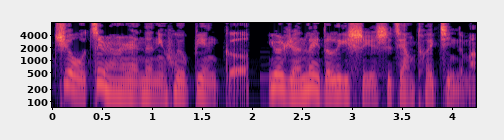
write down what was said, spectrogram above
就自然而然的你会有变革，因为人类的历史也是这样推进的嘛。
